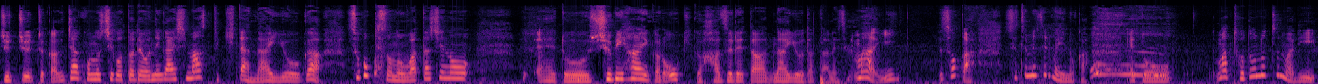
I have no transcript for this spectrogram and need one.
受注というか、じゃあこの仕事でお願いしますって来た内容が、すごくその私の、えっ、ー、と、守備範囲から大きく外れた内容だったんですね。まあ、いい、そうか、説明すればいいのか。えっ、ー、と、まあ、とどのつまり、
